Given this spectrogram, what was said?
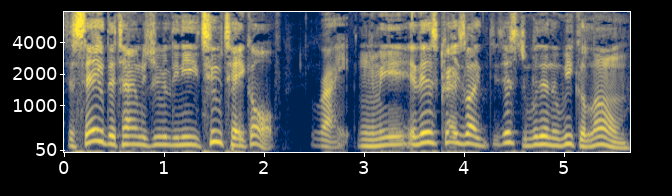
to save the time that you really need to take off. Right, I mean, it is crazy. Like just within the week alone,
